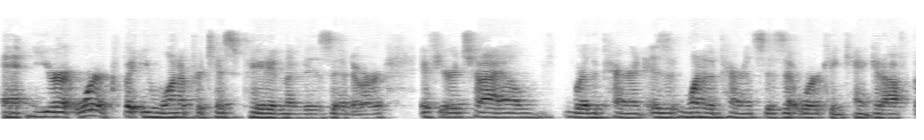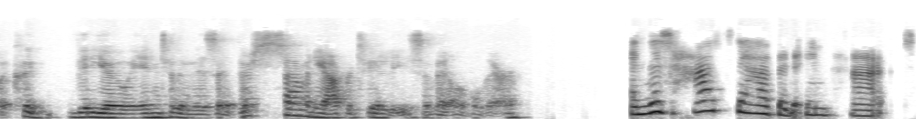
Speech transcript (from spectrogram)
and you're at work but you want to participate in a visit or if you're a child where the parent is one of the parents is at work and can't get off but could video into the visit there's so many opportunities available there and this has to have an impact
